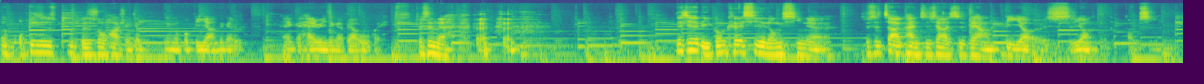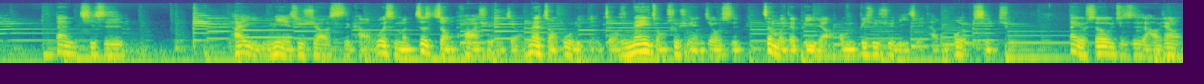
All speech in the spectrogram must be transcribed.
呃，我不是不是说化学就那个不必要，那个 那个 Harry 那个不要误会，就是呢，那些理工科系的东西呢，就是乍看之下是非常必要而实用的东西，但其实。它里面也是需要思考，为什么这种化学研究、那种物理研究、是那一种数学研究是这么的必要？我们必须去理解它，我们会有兴趣。但有时候就是好像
